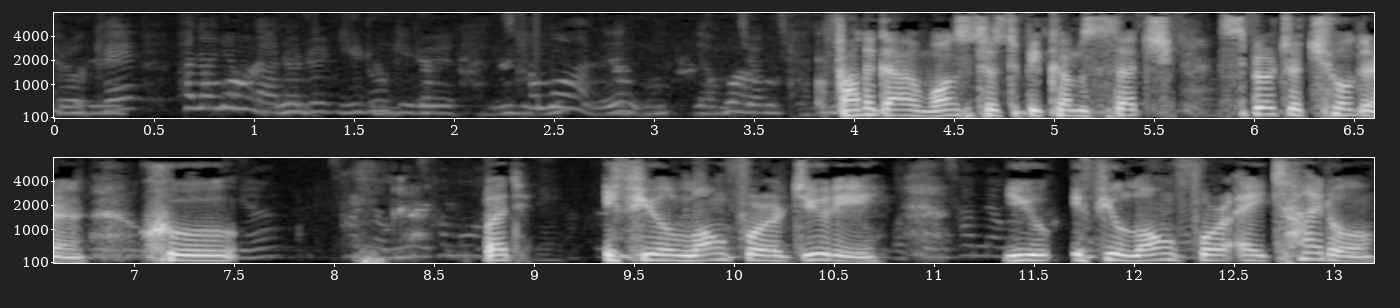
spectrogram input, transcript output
그렇게 하나님 나라를 이루기를 사모하는 영적 자녀 Father God wants us to become such spiritual children who, 그냥 사명을 but 사모하는데 if you long for a duty, 어떤 사명을 you, if you long for a title,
